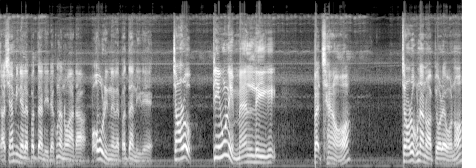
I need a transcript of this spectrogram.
ဒါရှမ်းပြည်နယ်လည်းပတ်သက်နေတယ်ခုနကတော့ဒါပအိုးတွေနဲ့လည်းပတ်သက်နေတယ်ကျွန်တော်တို့ပြင်ဦးလင်မန်လေးဘတ်ချမ်းရောကျွန်တော်တို့ခုနကတော့ပြောတယ်ဗောနော်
